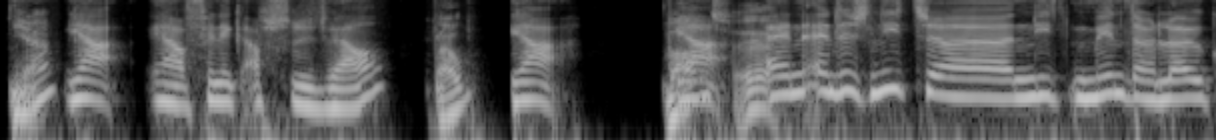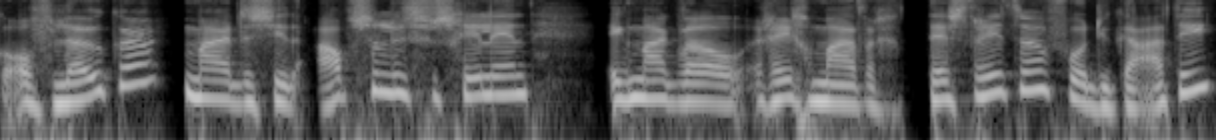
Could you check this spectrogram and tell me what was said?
Ja? Ja, ja, vind ik absoluut wel. Oh, Ja, want? ja, eh, en, en het is niet, eh, niet minder leuk of leuker, maar er zit absoluut verschil in. Ik maak wel regelmatig testritten voor Ducati.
